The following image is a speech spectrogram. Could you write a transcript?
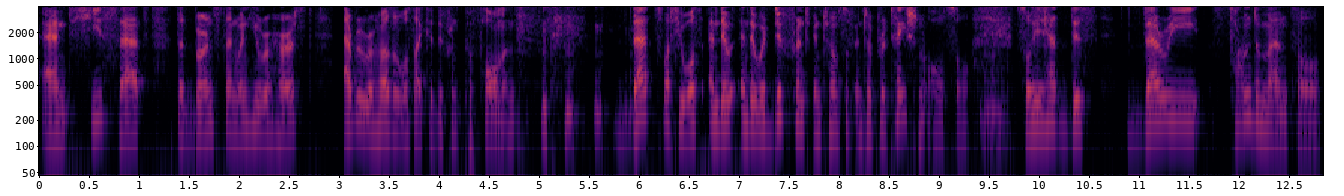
and he said that Bernstein, when he rehearsed, every rehearsal was like a different performance. That's what he was, and they, and they were different in terms of interpretation also. Mm. So he had this very fundamental,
